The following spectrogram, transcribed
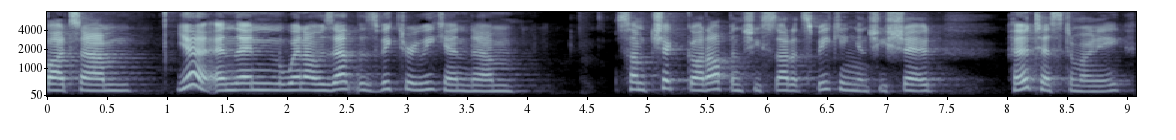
But um yeah and then when i was at this victory weekend um some chick got up and she started speaking and she shared her testimony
